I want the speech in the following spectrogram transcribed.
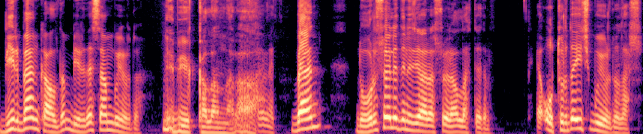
Bir ben kaldım bir de sen buyurdu. Ne büyük kalanlar. Ah. Evet. Ben doğru söylediniz ya Resulallah dedim. E, otur da iç buyurdular.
